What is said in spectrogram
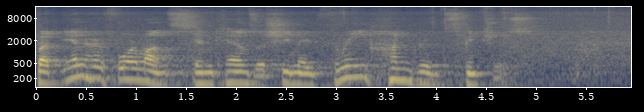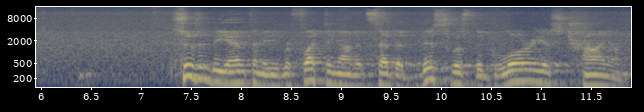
But in her four months in Kansas, she made 300 speeches. Susan B. Anthony, reflecting on it, said that this was the glorious triumph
